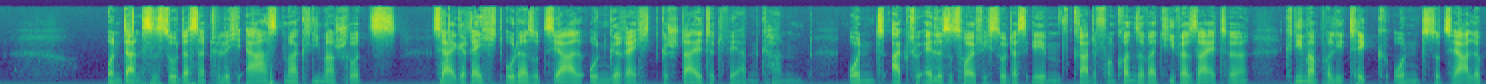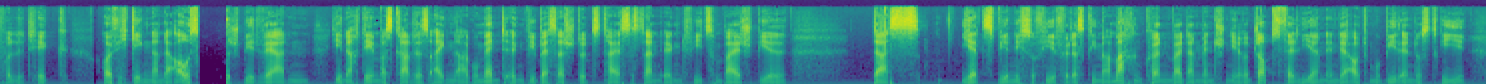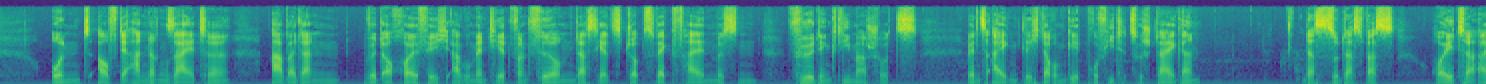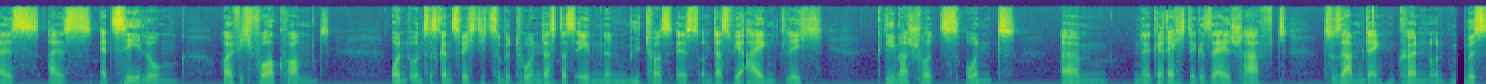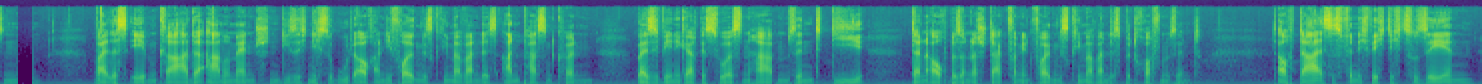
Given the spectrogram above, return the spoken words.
Und dann ist es so, dass natürlich erstmal Klimaschutz sozial gerecht oder sozial ungerecht gestaltet werden kann. Und aktuell ist es häufig so, dass eben gerade von konservativer Seite Klimapolitik und soziale Politik häufig gegeneinander ausgespielt werden. Je nachdem, was gerade das eigene Argument irgendwie besser stützt, heißt es dann irgendwie zum Beispiel, dass jetzt wir nicht so viel für das Klima machen können, weil dann Menschen ihre Jobs verlieren in der Automobilindustrie. Und auf der anderen Seite aber dann wird auch häufig argumentiert von Firmen, dass jetzt Jobs wegfallen müssen für den Klimaschutz, wenn es eigentlich darum geht, Profite zu steigern. Das ist so das, was heute als, als Erzählung häufig vorkommt. Und uns ist ganz wichtig zu betonen, dass das eben ein Mythos ist und dass wir eigentlich Klimaschutz und ähm, eine gerechte Gesellschaft zusammendenken können und müssen, weil es eben gerade arme Menschen, die sich nicht so gut auch an die Folgen des Klimawandels anpassen können, weil sie weniger Ressourcen haben, sind, die dann auch besonders stark von den Folgen des Klimawandels betroffen sind. Auch da ist es, finde ich, wichtig zu sehen,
